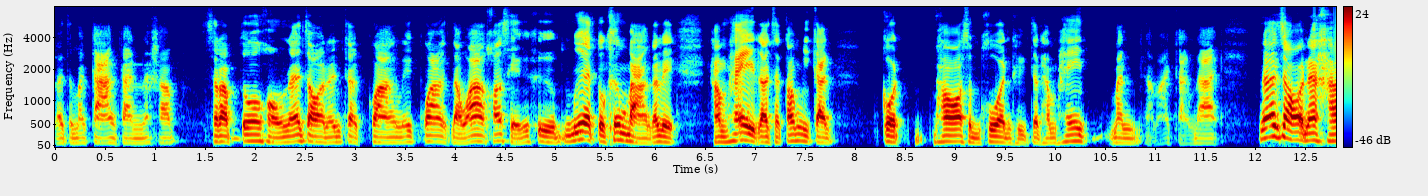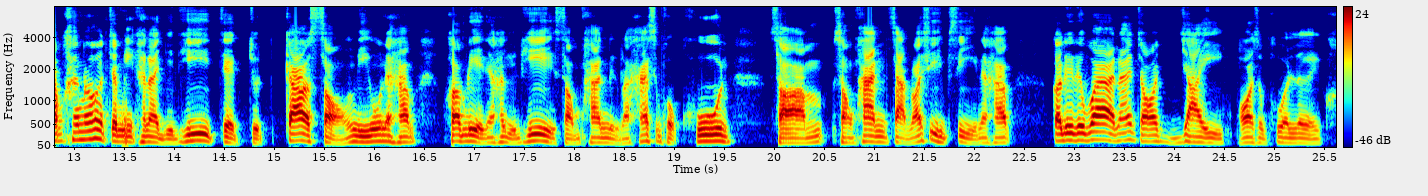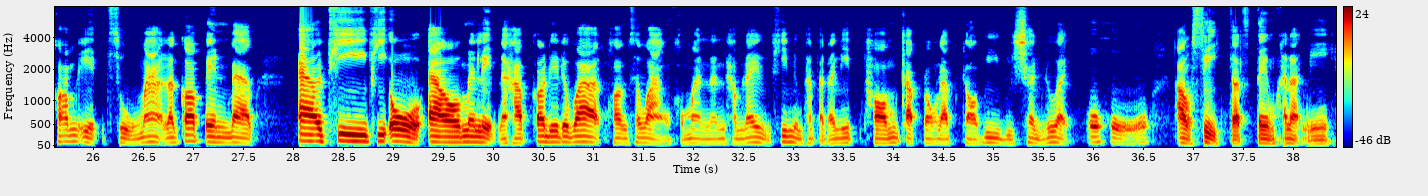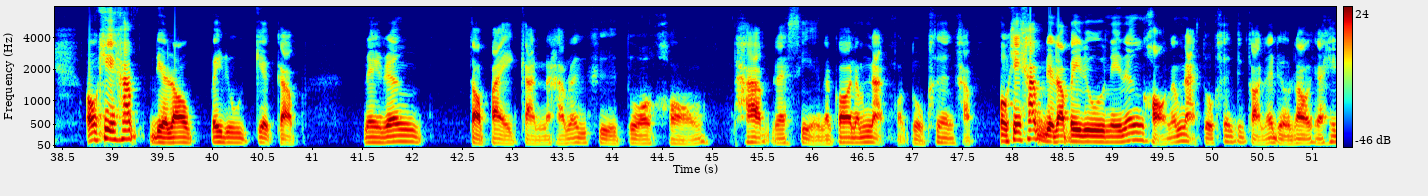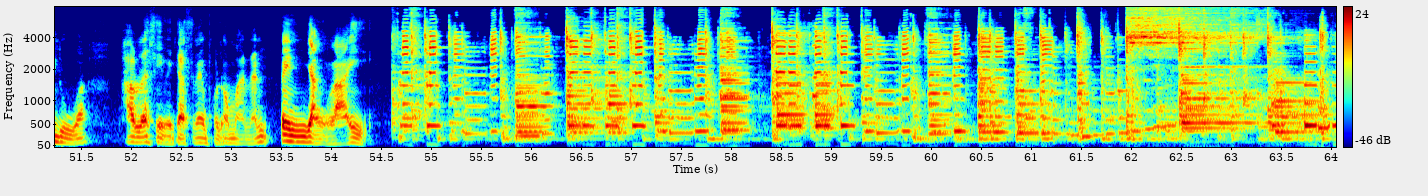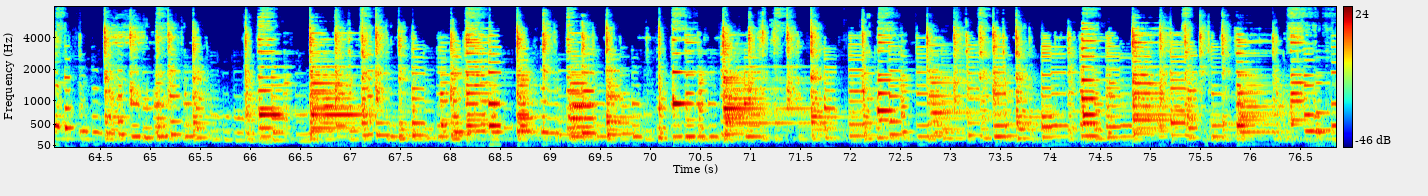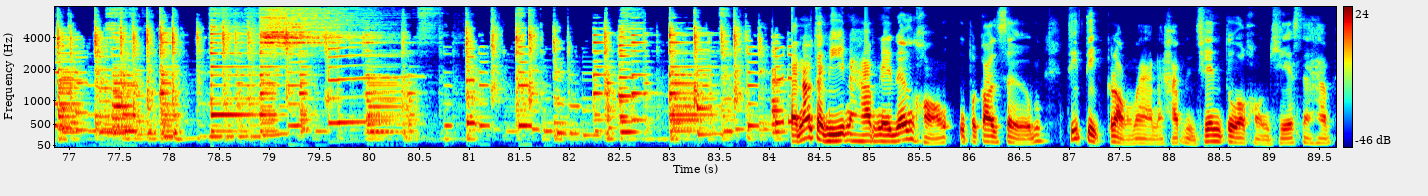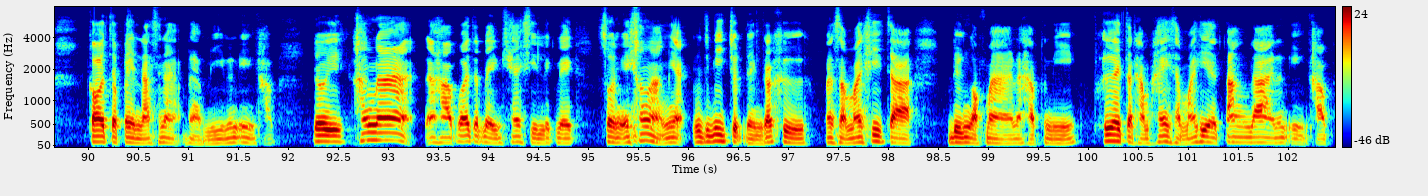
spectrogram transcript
เราจะมากางกันนะครับสำหรับตัวของหน้าจอนั้นจะกว้างได้กว้าง แต่ว่าข้อเสียก็คือเมื่อตัวเครื่องบางก็เลยทำให้เราจะต้องมีการกดพอสมควรถึงจะทำให้มันสามารถกางได้ หน้าจอนะครับข้างนอกจะมีขนาดอยู่ที่ 7.92 นิ้วนะครับ ความละเอียดนะครับอยู่ที่ 2,156คูณ2,344 นะครับ ก็เรียกได้ว่าหน้าจอใหญ่พอสมควรเลย ความละเอียดสูงมาก แล้วก็เป็นแบบ LTPO L m e l e t นะครับ ก็เรียกได้ว่าความสว่างของมันนั้นทำได้ที่ 1,800 นิตพร้อมกับรองรับ Dolby Vision ด้วย โอ้โห เอาสิจัดเต็มขนาดนี้ โอเคครับ เดี๋ยวเราไปดูเกี่ยวกับในเรื่องต่อไปกันนะครับนั่นก็คือตัวของภาพและเสียง แล้วก็น้ำหนักของตัวเครื่องครับ โอเคครับ เดี๋ยวเราไปดูในเรื่องของน้ำหนักตัวเครื่องกันก่อนแล้วเดี๋ยวเราจะให้ดูว่า ภาพและเสียงในการแสดงผลออกมานั้นเป็นอย่างไร นอกจากนี้นะครับในเรื่องของอุปกรณ์เสริมที่ติดกล่องมานะครับอย่างเช่นตัวของเคสนะครับ ก็จะเป็นลักษณะแบบนี้นั่นเองครับ โดยข้างหน้านะครับก็จะเป็นแค่ชิ้นเล็ก ๆ ส่วนไอ้ข้างหลังเนี่ยมันจะมีจุดเด่นก็คือ มันสามารถที่จะดึงออกมานะครับตรงนี้เพื่อจะทำให้สามารถที่จะตั้งได้นั่นเองครับ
